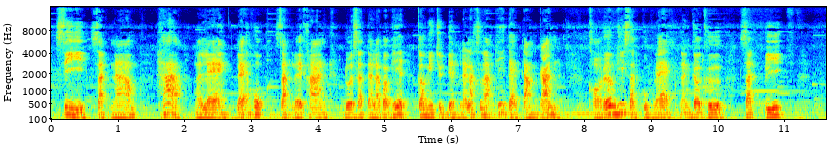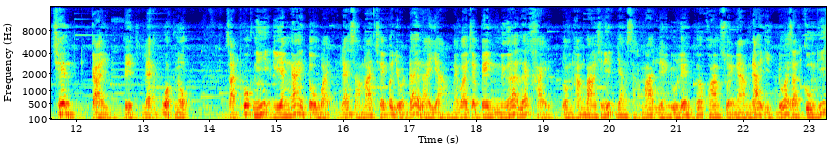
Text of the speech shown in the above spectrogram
ำ 4. สัตว์น้ำ 5. แมลง และ 6. สัตว์เลื้อยคลาน โดยสัตว์แต่ละประเภทก็มีจุดเด่นและลักษณะที่แตกต่างกันข อเริ่มที่สัตว์กลุ่มแรก นั่นก็คือ สัตว์ปีก เช่น ไก่เป็ดและพวกนก สัตว์พวกนี้เลี้ยงง่ายโตไวและสามารถใช้ประโยชน์ได้หลายอย่าง ไม่ว่าจะเป็นเนื้อและไข่ รวมทั้งบางชนิดยังสามารถเลี้ยงดูเล่นเพื่อความสวยงามได้อีกด้วย สัตว์กลุ่มที่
